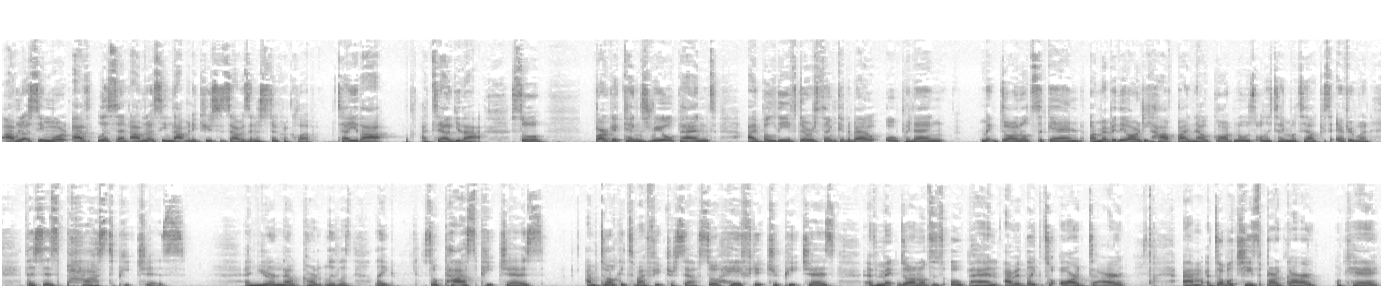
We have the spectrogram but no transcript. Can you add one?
I've not seen more. I've listen. I've not seen that many queues since I was in a snooker club. Tell you that. I tell you that. So, Burger King's reopened. I believe they were thinking about opening McDonald's again, or maybe they already have by now. God knows. Only time will tell. Because everyone, this is past peaches, and you're now currently like so past peaches. I'm talking to my future self. So, hey, future peaches, if McDonald's is open, I would like to order um, a double cheeseburger, okay?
